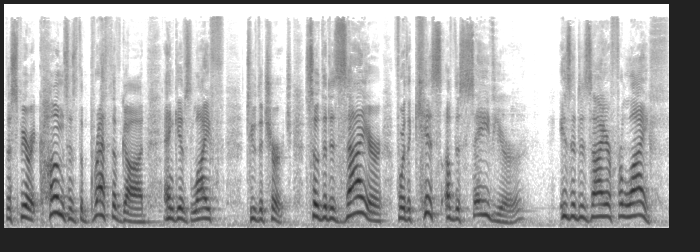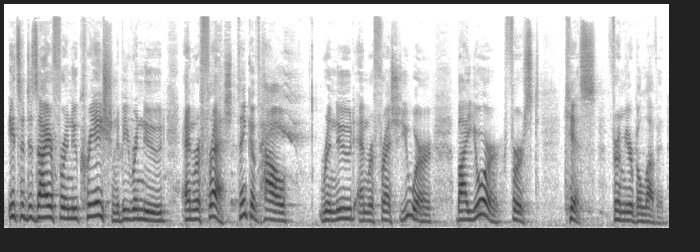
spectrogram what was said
the Spirit comes as the breath of God and gives life to the church. So the desire for the kiss of the Savior is a desire for life. It's a desire for a new creation, to be renewed and refreshed. Think of how renewed and refreshed you were by your first kiss from your beloved.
